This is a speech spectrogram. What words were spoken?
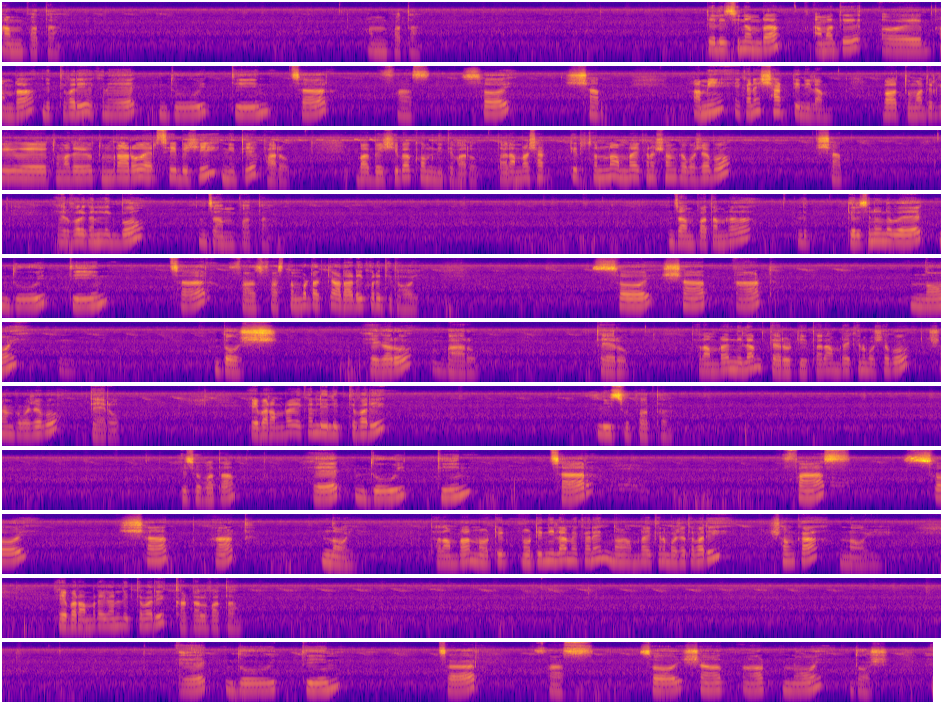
আম পাতা আম পাতা টেলিচিন আমরা আমাদের আমরা লিখতে পারি এখানে এক, দুই, তিন, চার, পাঁচ, ছয়, সাত। আমি এখানে ষাটটি নিলাম। বা তোমাদেরকে, তোমাদের তোমরা আরও এর চেয়ে বেশি নিতে পারো বা বেশি বা কম নিতে পারো। তাহলে আমরা ষাটটির জন্য আমরা এখানে সংখ্যা বসাবো সাত। এরপর এখানে লিখব জাম পাতা জাম পাতা আমরা টেলিশনে নেব এক, দুই, তিন, চার, পাঁচ। পাঁচ নম্বরটাকে আড়াআড়ি করে দিতে হয়। ছয়, সাত, আট, নয় দশ, এগারো, বারো, তেরো। তাহলে আমরা নিলাম তেরোটি। তাহলে আমরা এখানে বসাবো, সংখ্যা বসাবো তেরো। এবার আমরা এখানে লিখতে পারি লিচু পাতা। লিচু পাতা। এক, দুই, তিন, চার, পাঁচ, ছয়, সাত, আট, নয়। তাহলে আমরা নটি নটি নিলাম এখানে আমরা এখানে বসাতে পারি সংখ্যা নয়। এবার আমরা এখানে লিখতে পারি কাঁঠাল পাতা। এক, দুই, তিন, চার, পাঁচ, ছয়, সাত, আট, নয়, দশ,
